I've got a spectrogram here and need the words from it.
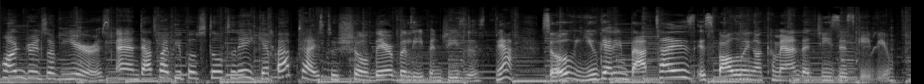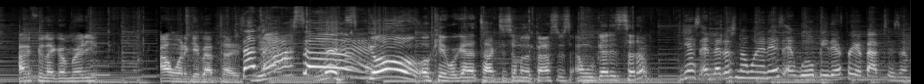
hundreds of years. And that's why people still today get baptized to show their belief in Jesus. Yeah, so you getting baptized is following a command that Jesus gave you. I feel like I'm ready. I want to get baptized. That's awesome! Let's go! Okay, we're gonna talk to some of the pastors and we'll get it set up. Yes, and let us know when it is, and we'll be there for your baptism.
